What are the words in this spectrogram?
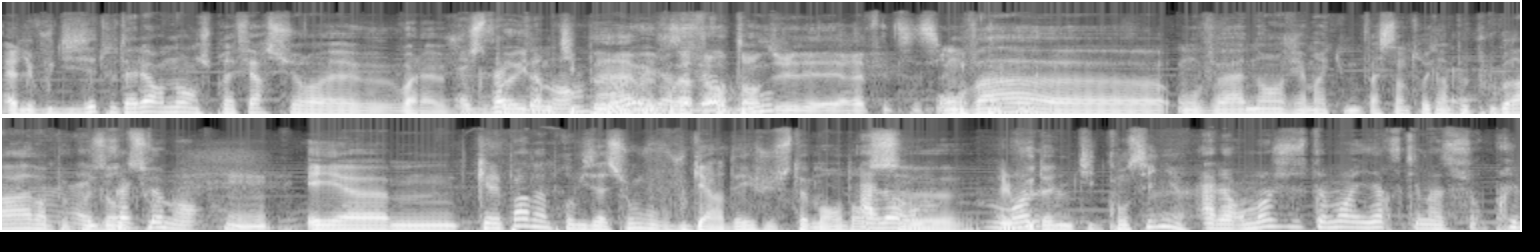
elle vous disait tout à l'heure non, je préfère sur euh, voilà, je spoil un Exactement. petit peu. Ah euh, oui, je vous entendu les répétitions. On va euh, on va non, j'aimerais qu'il me fasse un truc un peu plus grave, un peu plus en dessous. Exactement. Mhm. Et euh, quelle part d'improvisation vous vous gardez justement dans Alors, ce Elle moi- vous donne une petite consigne? Alors moi justement hier ce qui m'a surpris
